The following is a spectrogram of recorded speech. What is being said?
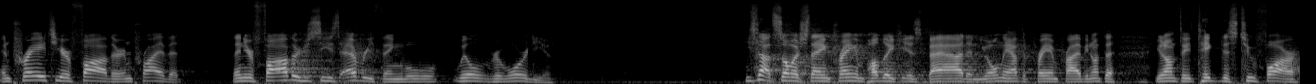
and pray to your Father in private. Then your Father who sees everything will, will reward you. He's not so much saying praying in public is bad and you only have to pray in private. You don't have to, you don't have to take this too far.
